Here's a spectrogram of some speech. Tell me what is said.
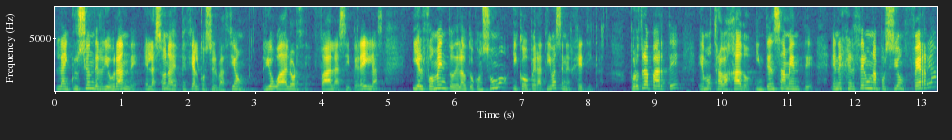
la inclusión de Río Grande en la zona de especial conservación, Río Guadalhorce, Falas y Pereilas, y el fomento del autoconsumo y cooperativas energéticas. Por otra parte, hemos trabajado intensamente en ejercer una posición férrea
